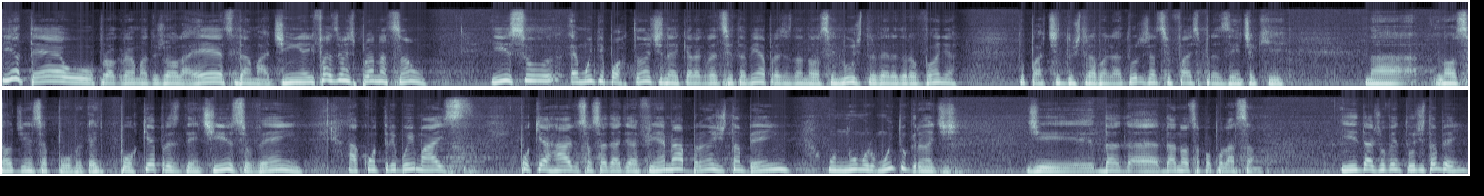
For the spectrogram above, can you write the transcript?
e até o programa do João Laércio, da Amadinha, e fazer uma explanação. Isso é muito importante, né? Quero agradecer também a presença da nossa ilustre vereadora Vânia, do Partido dos Trabalhadores, já se faz presente aqui na nossa audiência pública. Por que, presidente? Isso vem a contribuir mais porque a Rádio Sociedade FM abrange também um número muito grande de, da, da, da nossa população e da juventude também.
